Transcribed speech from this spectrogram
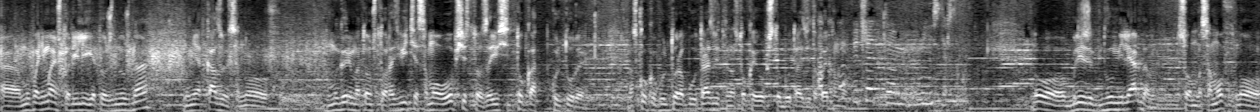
Э, мы понимаем, что религия тоже нужна, мы не отказываемся, но мы говорим о том, что развитие самого общества зависит только от культуры. Насколько культура будет развита, настолько и общество будет развито. А Поэтому... какой бюджет э, министерства? Ну, ближе к 2 миллиардам сомов, но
